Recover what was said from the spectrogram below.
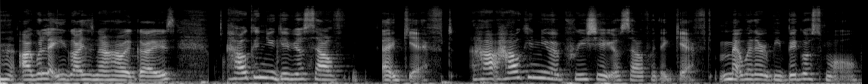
I will let you guys know how it goes. How can you give yourself a gift? How, how can you appreciate yourself with a gift, whether it be big or small?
